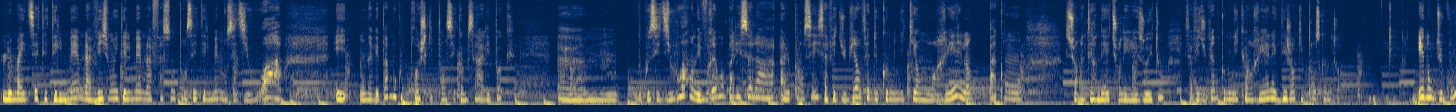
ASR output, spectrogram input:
Le mindset était le même, la vision était le même, la façon de penser était le même. On s'est dit waouh Et on n'avait pas beaucoup de proches qui pensaient comme ça à l'époque. donc on s'est dit waouh, on n'est vraiment pas les seuls à, le penser. Ça fait du bien en fait de communiquer en réel, hein. pas quand sur internet, sur les réseaux et tout. Ça fait du bien de communiquer en réel avec des gens qui pensent comme toi. Et donc du coup,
